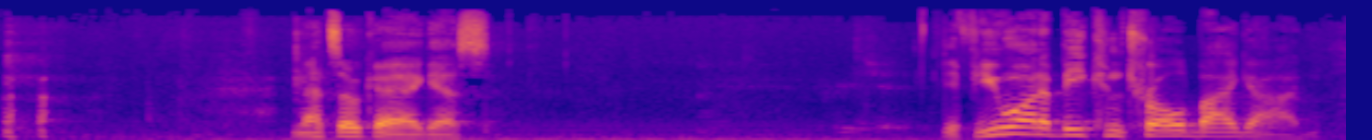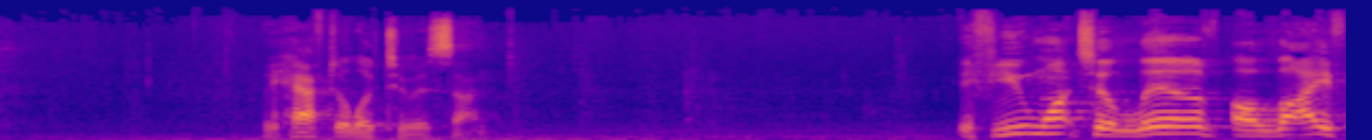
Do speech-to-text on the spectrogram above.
that's okay, I guess. If you want to be controlled by God, we have to look to His Son. If you want to live a life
